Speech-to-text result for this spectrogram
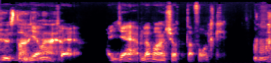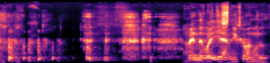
Hur stark han är. jävlar vad han köttar folk. Men det var jävligt skönt.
